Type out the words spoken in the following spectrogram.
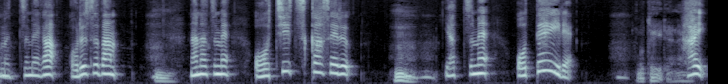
六つ目がお留守番。うん。七つ目、落ち着かせる。うん。八つ目、お手入れ。お手入れね。はい。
